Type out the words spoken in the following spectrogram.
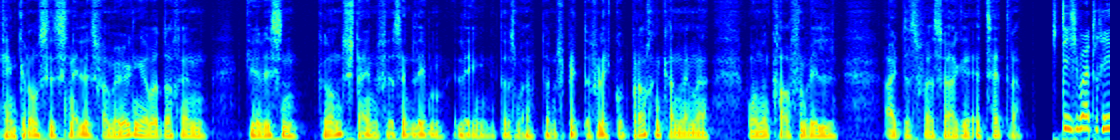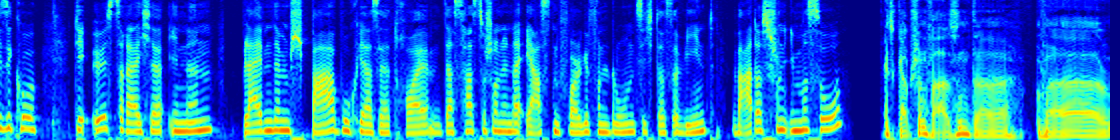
kein großes, schnelles Vermögen, aber doch einen gewissen Grundstein für sein Leben legen, dass man dann später vielleicht gut brauchen kann, wenn man Wohnung kaufen will, Altersvorsorge etc. Stichwort Risiko. Die ÖsterreicherInnen bleiben dem Sparbuch ja sehr treu. Das hast du schon in der ersten Folge von Lohnt sich das erwähnt. War das schon immer so? Es gab schon Phasen, da war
